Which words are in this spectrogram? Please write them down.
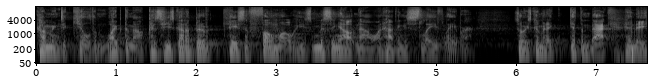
coming to kill them, wipe them out, because he's got a bit of a case of FOMO. He's missing out now on having his slave labor. So he's coming to get them back, and they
